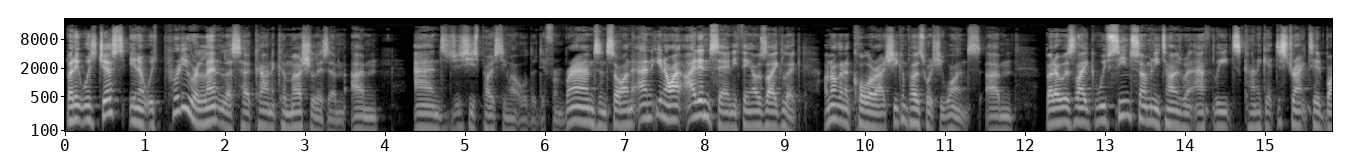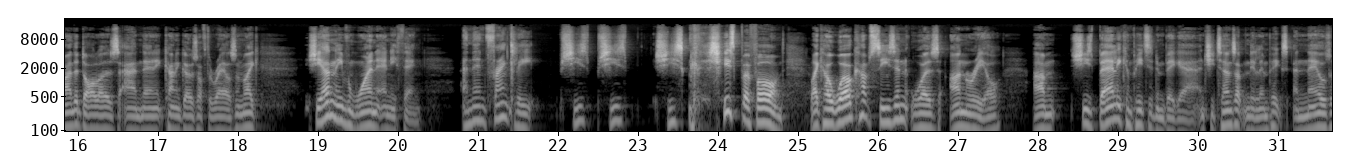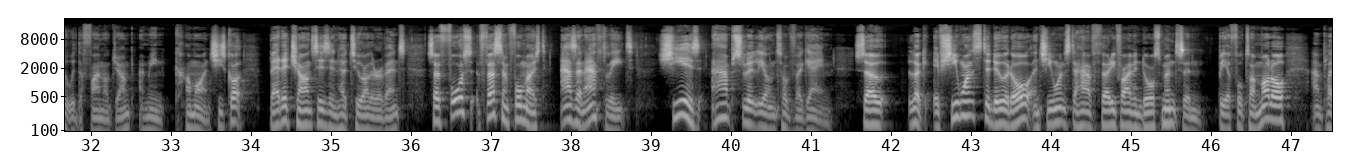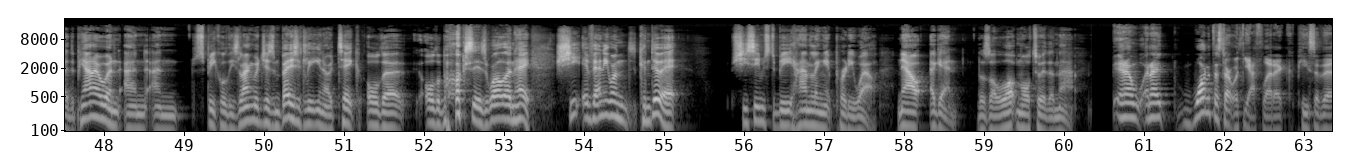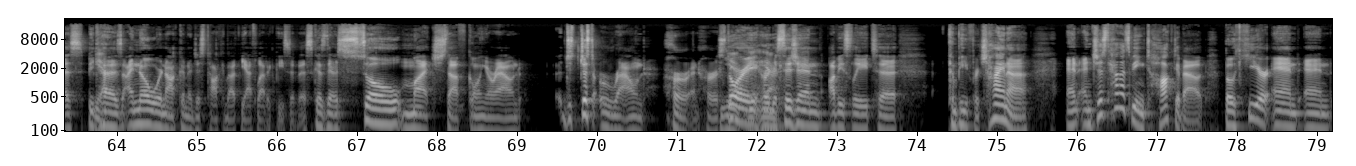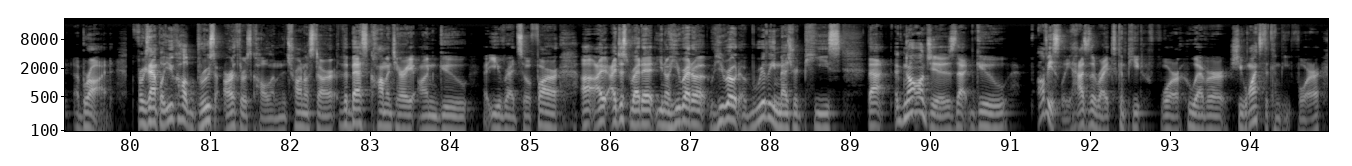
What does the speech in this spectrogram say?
but it was just you know it was pretty relentless her kind of commercialism. Um, and she's posting about all the different brands and so on. And you know, I, I didn't say anything. I was like, look, I'm not going to call her out. She can post what she wants. Um, but I was like, we've seen so many times when athletes kind of get distracted by the dollars and then it kind of goes off the rails. I'm like, she hadn't even won anything. And then frankly, she's she's she's she's performed. Like her World Cup season was unreal. Um, she's barely competed in big air, and she turns up in the Olympics and nails it with the final jump. I mean, come on, she's got better chances in her two other events. So, for, first and foremost, as an athlete, she is absolutely on top of her game. So, look, if she wants to do it all and she wants to have 35 endorsements and be a full-time model and play the piano and and and speak all these languages and basically, you know, tick all the all the boxes, well then hey, she if anyone can do it, she seems to be handling it pretty well. Now, again, there's a lot more to it than that. And I, and I wanted to start with the athletic piece of this because I know we're not going to just talk about the athletic piece of this because there's so much stuff going around, just just around her and her story, yeah, her yeah. decision, obviously to compete for China, and and just how that's being talked about both here and and abroad. For example, you called Bruce Arthur's column in the Toronto Star the best commentary on Gu that you've read so far. Uh, I, I just read it. You know, he read a he wrote a really measured piece that acknowledges that Gu obviously has the right to compete for whoever she wants to compete for,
